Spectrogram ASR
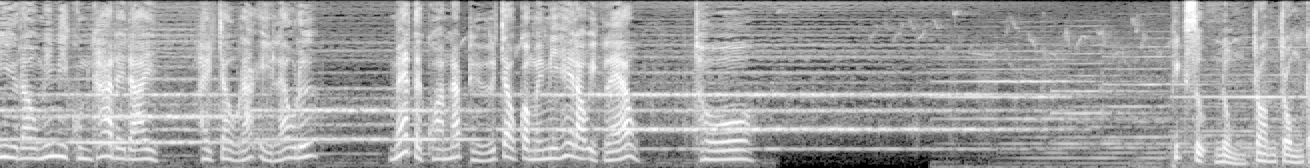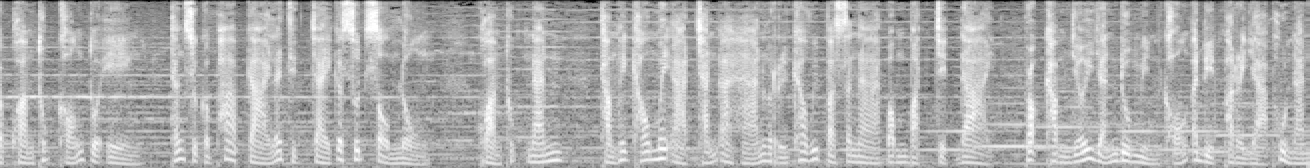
นี่เราไม่มีคุณค่าใด ๆ ให้เจ้ารักอีกแล้วหรือ แม้แต่ความนับถือเจ้าก็ไม่มีให้เราอีกแล้ว โธภิกษุหนุ่มตรอมตรมกับความทุกข์ของตัวเอง ทั้งสุขภาพกายและจิตใจก็สุดโทรมลง ความทุกข์นั้น ทำให้เขาไม่อาจฉันอาหารหรือเข้าวิปัสสนาบำบัดจิตได้ เพราะคำเย้ยหยันดูหมิ่นของอดีตภรรยาผู้นั้น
